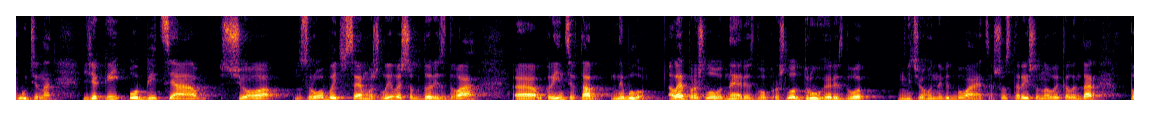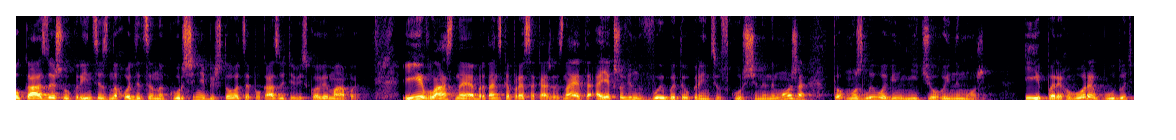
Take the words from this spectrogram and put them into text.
Путіна, який обіцяв, що зробить все можливе, щоб до Різдва е, українців там не було. Але пройшло одне Різдво, пройшло друге Різдво. Нічого не відбувається. Що старий, що новий календар показує, що українці знаходяться на Курщині. Більш того, це показують і військові мапи. І власне британська преса каже: знаєте, а якщо він вибити українців з Курщини не може, то можливо він нічого й не може. І переговори будуть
